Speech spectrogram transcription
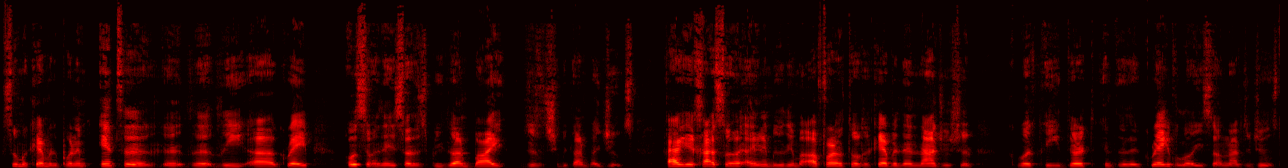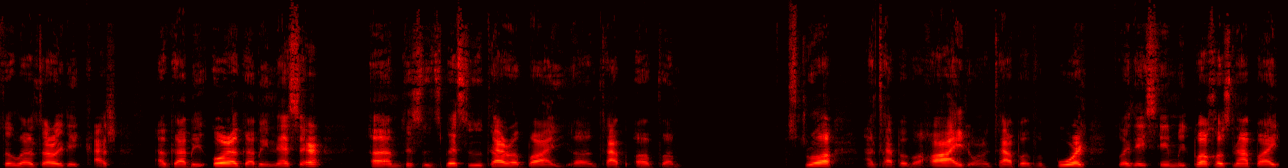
Suma to put him into the the, the uh, grave. Also, they said this be done by this should be done by Jews. Then non should put the dirt into the grave. Lo Yisrael not the Jews. Still, they cash agabe or agabe neser. Um, this is best to tara by uh, top of um, straw, on top of a hide, or on top of a board. Like they steam with pachos, not by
